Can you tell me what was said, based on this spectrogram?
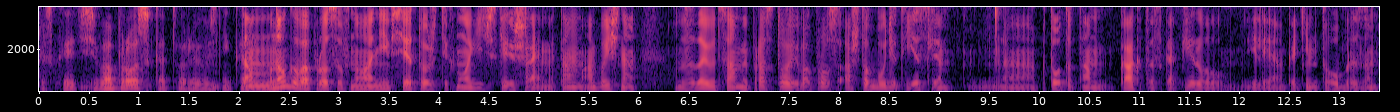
так сказать, вопросы, которые возникают. Там много вопросов, но они все тоже технологически решаемы. Там обычно задают самый простой вопрос, а что будет, если кто-то там как-то скопировал или каким-то образом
